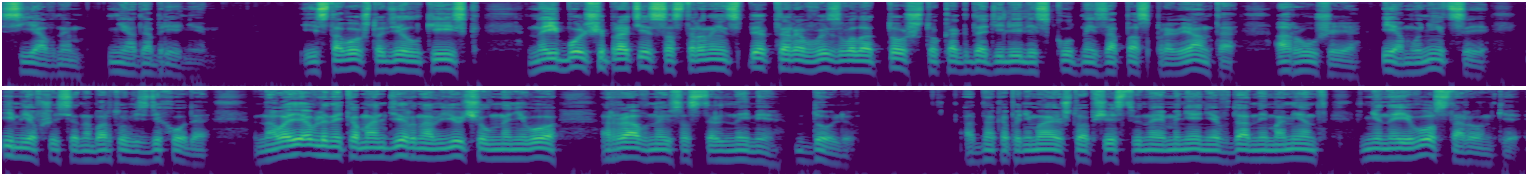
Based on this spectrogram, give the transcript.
с явным неодобрением. Из того, что делал Кийск, наибольший протест со стороны инспектора вызвало то, что когда делили скудный запас провианта, оружия и амуниции, имевшийся на борту вездехода, новоявленный командир навьючил на него равную с остальными долю. Однако, понимая, что общественное мнение в данный момент не на его сторонке,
